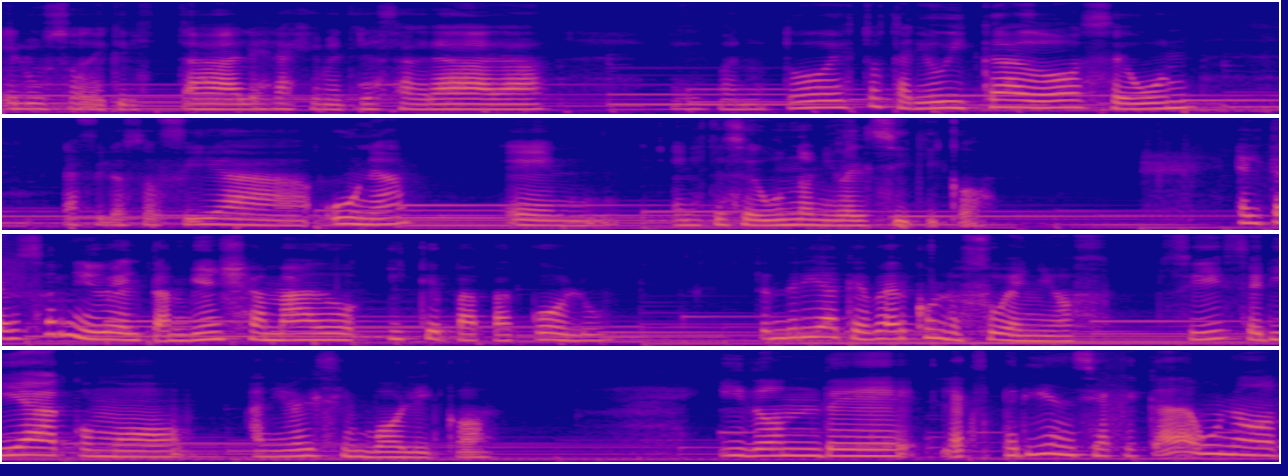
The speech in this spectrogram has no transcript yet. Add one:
el uso de cristales, la geometría sagrada. Eh, bueno, todo esto estaría ubicado según la filosofía una en, este segundo nivel psíquico. El tercer nivel, también llamado Ike Papakolu, tendría que ver con los sueños, Sería como a nivel simbólico y donde la experiencia que cada uno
